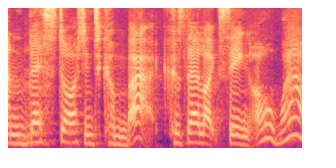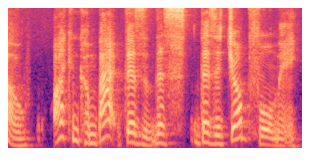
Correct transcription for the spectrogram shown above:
and they're starting to come back because they're like seeing, oh wow, I can come back. There's there's there's a job for me.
